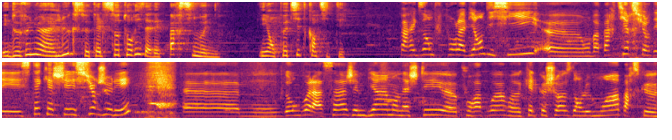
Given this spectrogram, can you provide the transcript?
est devenue un luxe qu'elle s'autorise avec parcimonie et en petite quantité. Par exemple, pour la viande ici, euh, on va partir sur des steaks hachés surgelés. Euh, donc voilà, ça j'aime bien m'en acheter euh, pour avoir quelque chose dans le mois parce que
